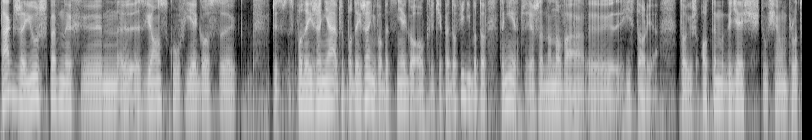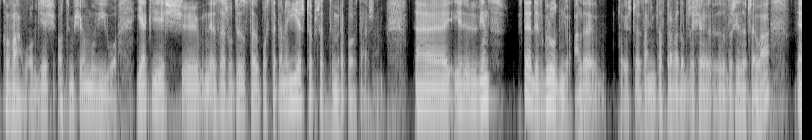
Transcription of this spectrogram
także już pewnych e, związków jego z, czy z podejrzenia, czy podejrzeń wobec niego o krycie pedofilii, bo to, to nie jest przecież żadna nowa historia. To już o tym gdzieś tu się plotkowało, gdzieś o tym się mówiło. Jakieś y, zarzuty zostały postawione jeszcze przed tym reportażem. E, więc wtedy, w grudniu, ale to jeszcze zanim ta sprawa dobrze się, dobrze się zaczęła, e,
